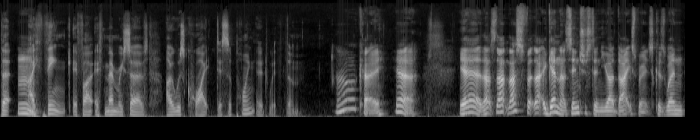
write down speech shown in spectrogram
that Hmm. I think, if I if memory serves, I was quite disappointed with them. Oh, okay. Yeah. Yeah, that's that that's that again that's interesting you had that experience because when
